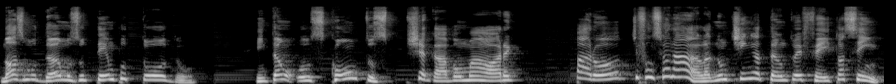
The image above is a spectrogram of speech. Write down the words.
nós mudamos o tempo todo. Então, os contos chegavam uma hora que parou de funcionar, ela não tinha tanto efeito assim.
